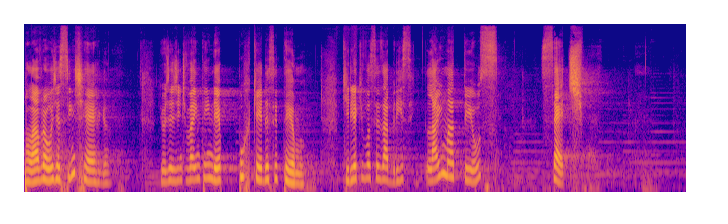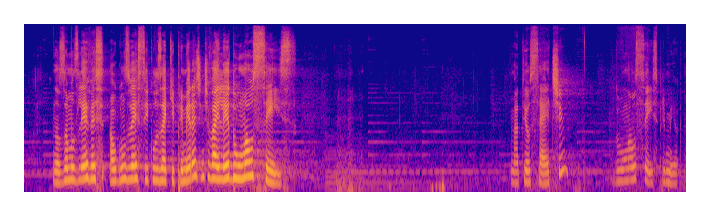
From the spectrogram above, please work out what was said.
palavra hoje é se enxerga. E hoje a gente vai entender por que desse tema. Queria que vocês abrissem lá em Mateus 7. Nós vamos ler vers alguns versículos aqui. Primeiro a gente vai ler do 1 ao 6. Mateus 7, do 1 ao 6 primeiro.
